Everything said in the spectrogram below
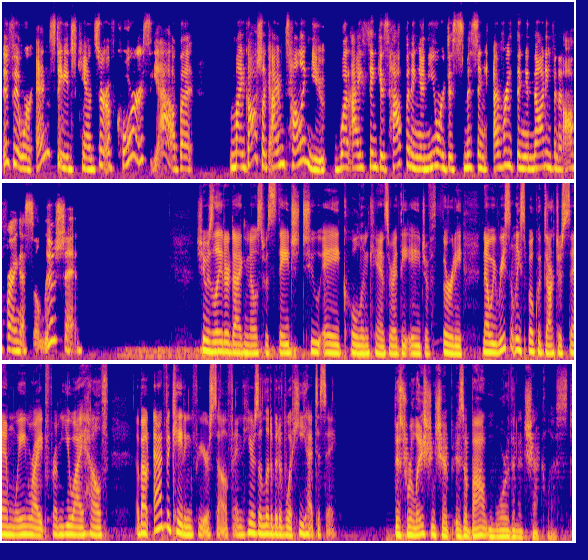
if it were end stage cancer, of course, yeah. But my gosh, like I'm telling you what I think is happening, and you are dismissing everything and not even offering a solution. She was later diagnosed with stage 2A colon cancer at the age of 30. Now, we recently spoke with Dr. Sam Wainwright from UI Health about advocating for yourself. And here's a little bit of what he had to say. This relationship is about more than a checklist.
